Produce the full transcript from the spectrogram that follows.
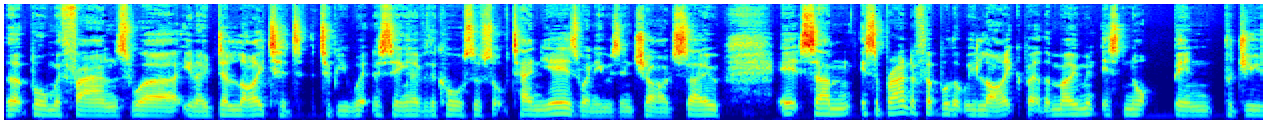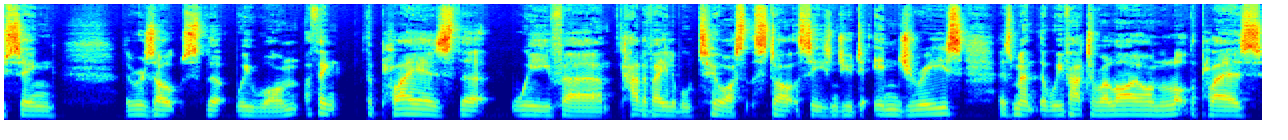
that Bournemouth fans were, you know, delighted to be witnessing over the course of sort of ten years when he was in charge. So it's um it's a brand of football that we like, but at the moment it's not been producing the results that we want. I think the players that we've uh, had available to us at the start of the season due to injuries has meant that we've had to rely on a lot of the players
